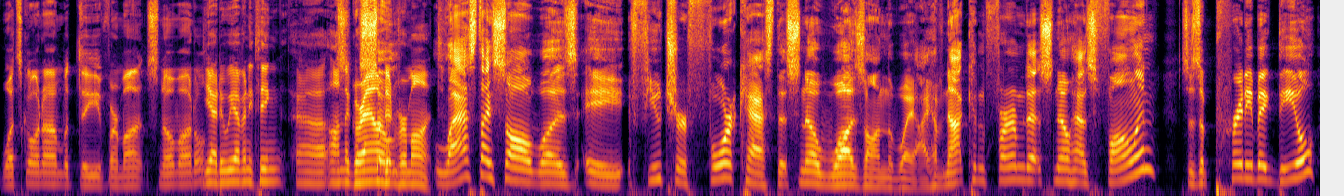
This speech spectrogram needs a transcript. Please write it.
what's going on with the Vermont snow model? Yeah, do we have anything uh, on the ground So, in Vermont? Last I saw was a future forecast that snow was on the way. I have not confirmed that snow has fallen. This is a pretty big deal,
